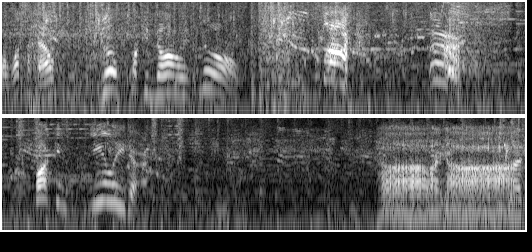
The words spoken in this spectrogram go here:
Oh, what the hell? No, fucking no, no! Fuck! Fucking seal eater! Oh my god!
